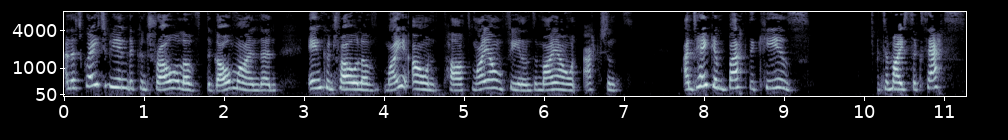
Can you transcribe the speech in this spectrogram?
and it's great to be in the control of the gold mine and in control of my own thoughts, my own feelings, and my own actions, and taking back the keys to my success.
